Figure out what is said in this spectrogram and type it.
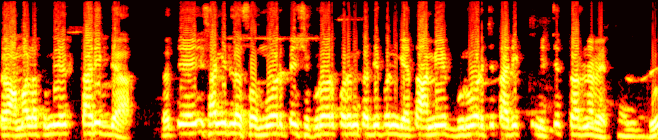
तर आम्हाला तुम्ही एक तारीख द्या. तर तेही सांगितलं सोमवार ते शुक्रवार पर्यंत कधी पण घेता. आम्ही एक गुरुवारची तारीख निश्चित करणार आहेत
